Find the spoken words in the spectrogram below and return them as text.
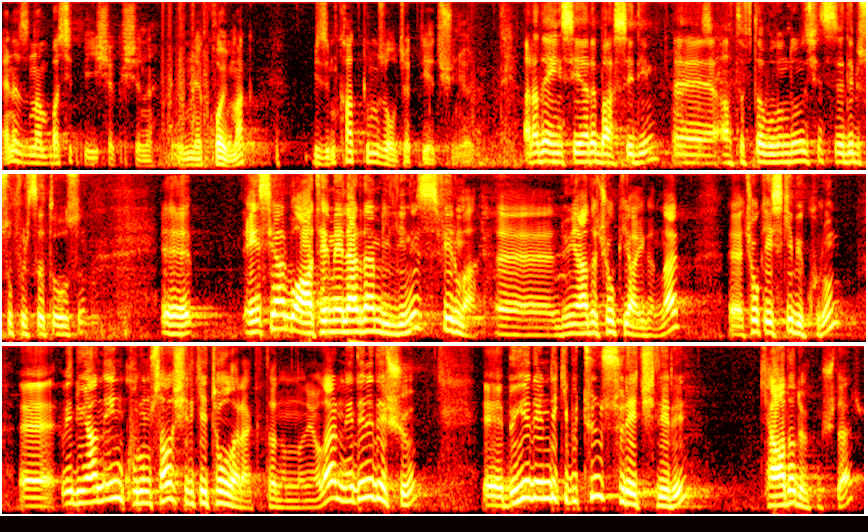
en azından basit bir iş akışını önüne koymak bizim katkımız olacak diye düşünüyorum. Arada NCR'ı bahsedeyim. E, atıfta bulunduğunuz için size de bir su fırsatı olsun. E, NCR bu ATM'lerden bildiğiniz firma. E, dünyada çok yaygınlar. E, çok eski bir kurum. E, ve dünyanın en kurumsal şirketi olarak tanımlanıyorlar. Nedeni de şu. E, bünyelerindeki bütün süreçleri kağıda dökmüşler.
